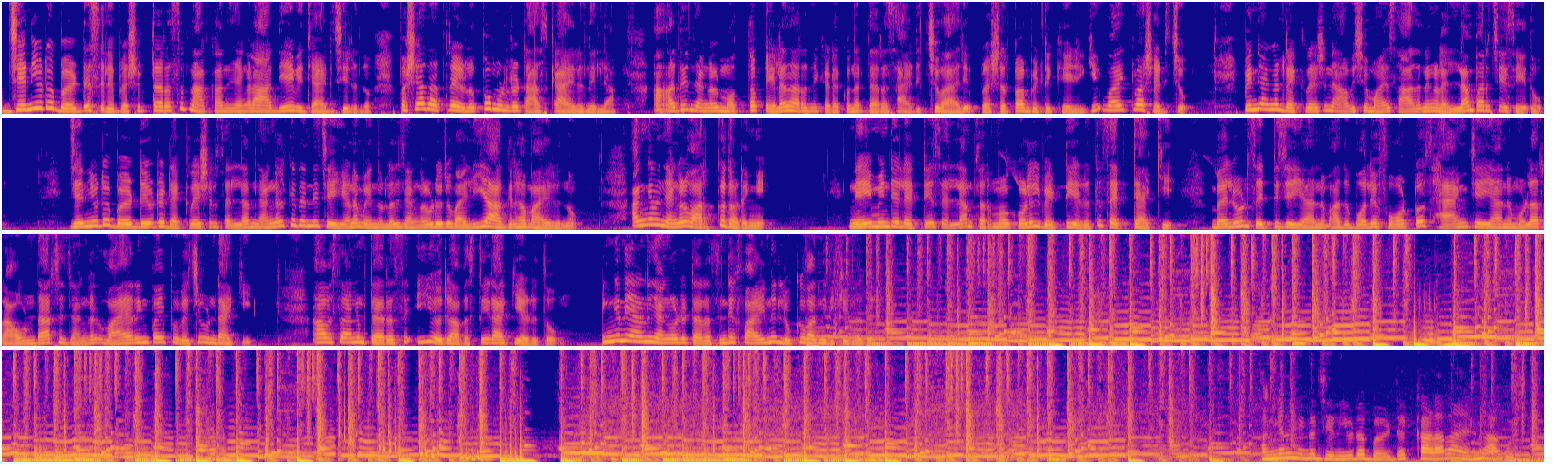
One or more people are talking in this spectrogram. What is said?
ജെനിയുടെ birthday celebration ടെറസിൽ നിന്നാക്കാമെന്ന് ഞങ്ങൾ ആദ്യമേ വിചാരിച്ചിരുന്നു. പക്ഷേ അത് അത്ര എളുപ്പമുള്ളൊരു ടാസ്ക് ആയിരുന്നില്ല. ആദ്യം ഞങ്ങൾ മൊത്തം ഇല നിറഞ്ഞ് കിടക്കുന്ന ടെറസ് അടിച്ചു വാരി പ്രഷർ പമ്പ് ഇട്ട് കഴുകി വൈറ്റ് വാഷ് അടിച്ചു. പിന്നെ ഞങ്ങൾ ഡെക്കറേഷൻ ആവശ്യമായ സാധനങ്ങളെല്ലാം പർച്ചേസ് ചെയ്തു. ജെനിയുടെ ബർത്ത്ഡേയുടെ ഡെക്കറേഷൻസ് എല്ലാം ഞങ്ങൾക്ക് തന്നെ ചെയ്യണം എന്നുള്ളത് ഞങ്ങളുടെ ഒരു വലിയ ആഗ്രഹമായിരുന്നു. അങ്ങനെ ഞങ്ങൾ വർക്ക് തുടങ്ങി. നെയിമിന്റെ ലെറ്റേഴ്സ് എല്ലാം തെർമോക്കോളിൽ വെട്ടിയെടുത്ത് സെറ്റാക്കി. ബലൂൺ സെറ്റ് ചെയ്യാനും അതുപോലെ ഫോട്ടോസ് ഹാങ് ചെയ്യാനുമുള്ള റൗണ്ട് ആർച്ച് ഞങ്ങൾ വയറിംഗ് പൈപ്പ് വെച്ച് ഉണ്ടാക്കി. അവസാനം ടെറസ് ഈ ഒരു അവസ്ഥയിലാക്കിയെടുത്തു. ഇങ്ങനെയാണ് ഞങ്ങളുടെ ടെറസിന്റെ ഫൈനൽ ലുക്ക് വന്നിരിക്കുന്നത്. ജെനിയുടെ ബർത്ത്ഡേ കളറായങ്ങ് ആഘോഷിച്ചു.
